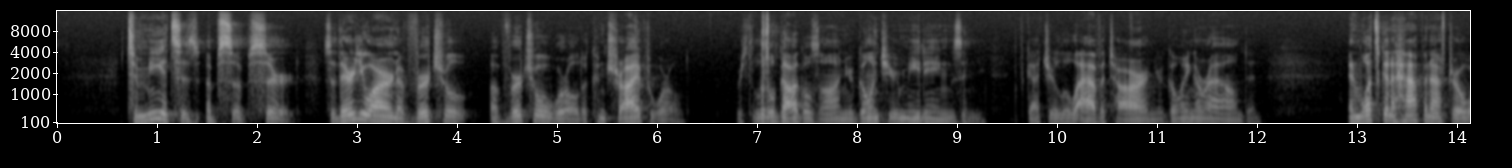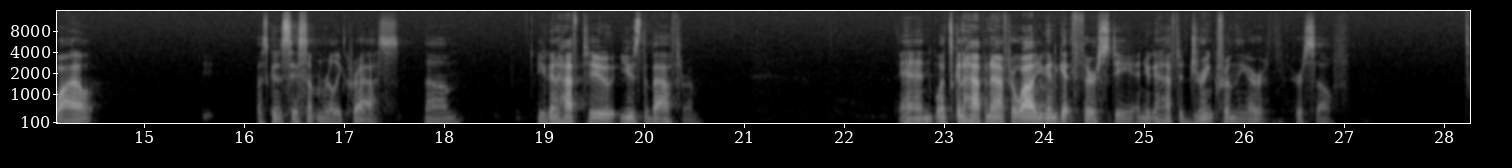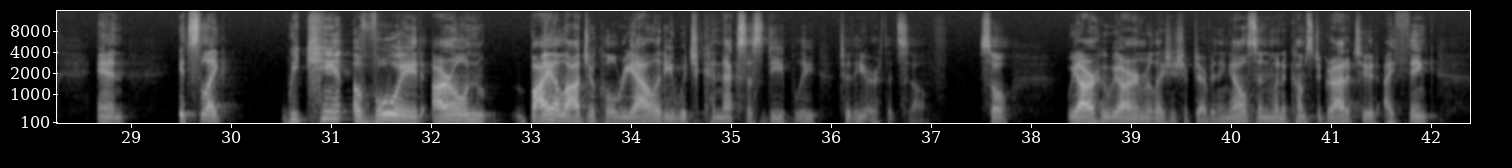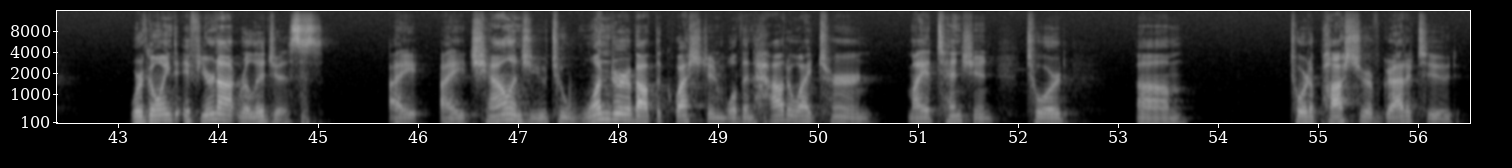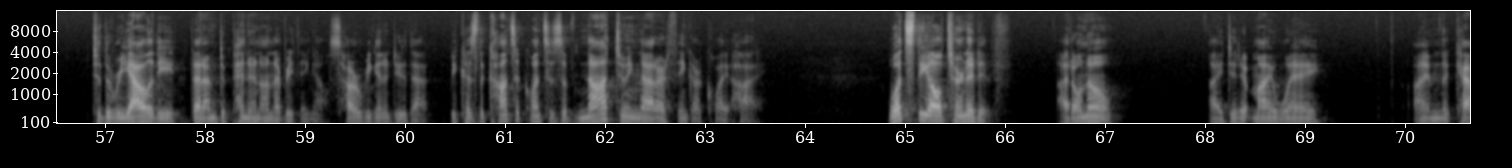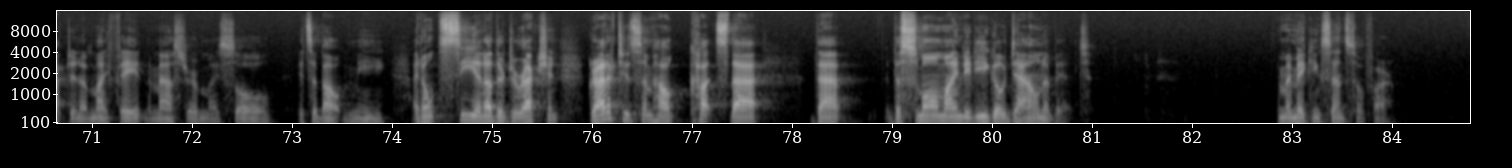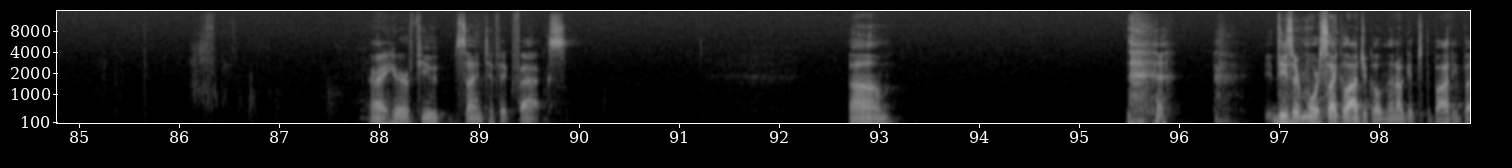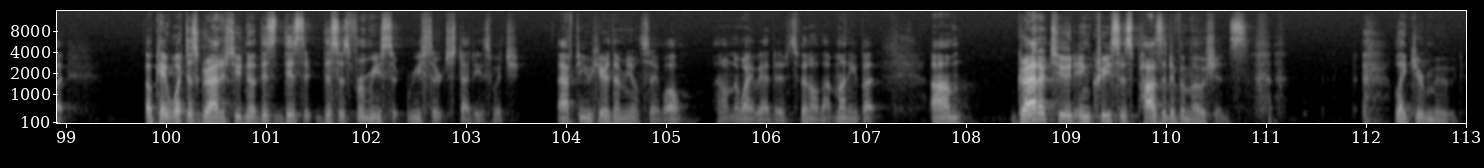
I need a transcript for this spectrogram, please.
To me, it's as absurd. So there you are in a virtual, a virtual world, a contrived world with little goggles on. You're going to your meetings and you've got your little avatar and you're going around. And, and what's going to happen after a while? I was going to say something really crass. Um, you're going to have to use the bathroom. And what's going to happen after a while? You're going to get thirsty and you're going to have to drink from the earth herself. And it's like we can't avoid our own biological reality, which connects us deeply to the earth itself. So we are who we are in relationship to everything else. And when it comes to gratitude, I think we're going to, if you're not religious, I, I challenge you to wonder about the question well, then how do I turn my attention toward, um, toward a posture of gratitude to the reality that I'm dependent on everything else? How are we going to do that? Because the consequences of not doing that, I think, are quite high. What's the alternative? I don't know. I did it my way. I'm the captain of my fate, the master of my soul. It's about me. I don't see another direction. Gratitude somehow cuts that, that the small minded ego down a bit. Am I making sense so far? All right, here are a few scientific facts. Um, these are more psychological, and then I'll get to the body. But okay, what does gratitude know? This, this, this is from research, studies, which after you hear them, you'll say, well, I don't know why we had to spend all that money. But um, gratitude increases positive emotions, like your mood.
